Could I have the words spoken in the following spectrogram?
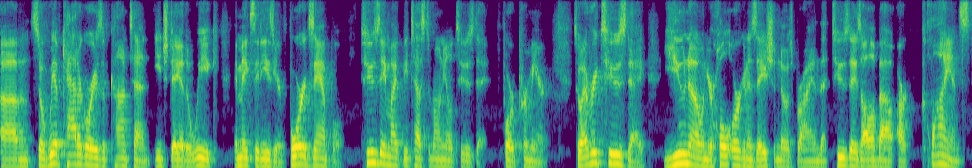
Um, so if we have categories of content each day of the week, it makes it easier. For example, Tuesday might be Testimonial Tuesday for Premier. So every Tuesday, you know, and your whole organization knows, Brian, that Tuesday is all about our clients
